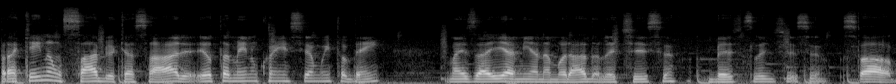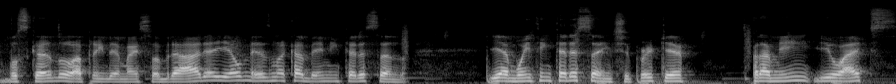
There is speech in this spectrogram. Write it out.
Para quem não sabe o que é essa área, eu também não conhecia muito bem mas aí a minha namorada, Letícia, beijos Letícia, está buscando aprender mais sobre a área e eu mesmo acabei me interessando. E é muito interessante porque, para mim, UX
